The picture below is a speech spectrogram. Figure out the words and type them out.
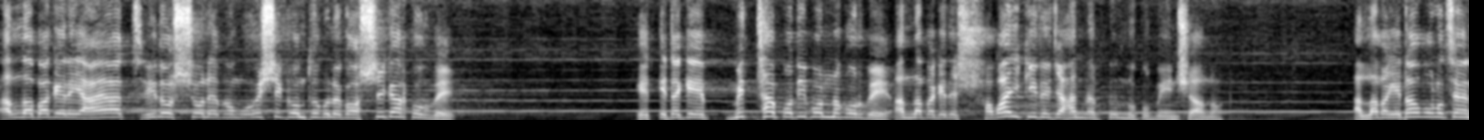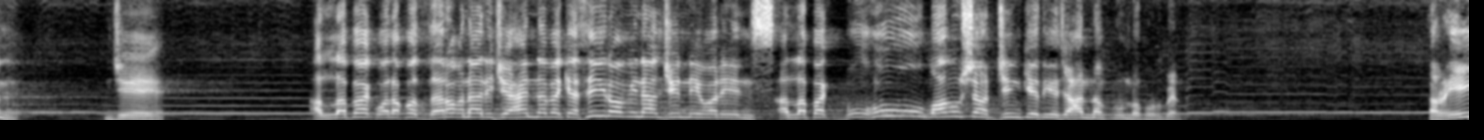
আল্লাহ পাকের এই আয়াত, নিদর্শন এবং ঐশী গ্রন্থগুলোকে অস্বীকার করবে এটাকে মিথ্যা প্রতিপন্ন করবে, আল্লাহ পাক সবাইকে দিয়ে জাহান্নাম পূর্ণ করবে ইনশাআল্লাহ। আল্লাহ পাক এটাও বলেছেন যে আল্লাহ পাক ওয়ালাকাদ জাহান্নামে কাসীরা মিনাল জিন্নি ওয়াল ইনস। আল্লাহ পাক বহু মানুষ আর জিনকে দিয়ে জাহান্নাম পূর্ণ করবেন। আর এই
